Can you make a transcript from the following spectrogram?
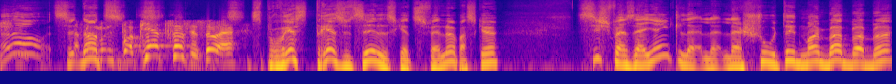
non, c'est non, une paupiette, ça, c'est ça, hein. Pour vrai, c'est très utile ce que tu fais là, parce que si je faisais rien que le, le shooter de même, bah, bah, bah,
